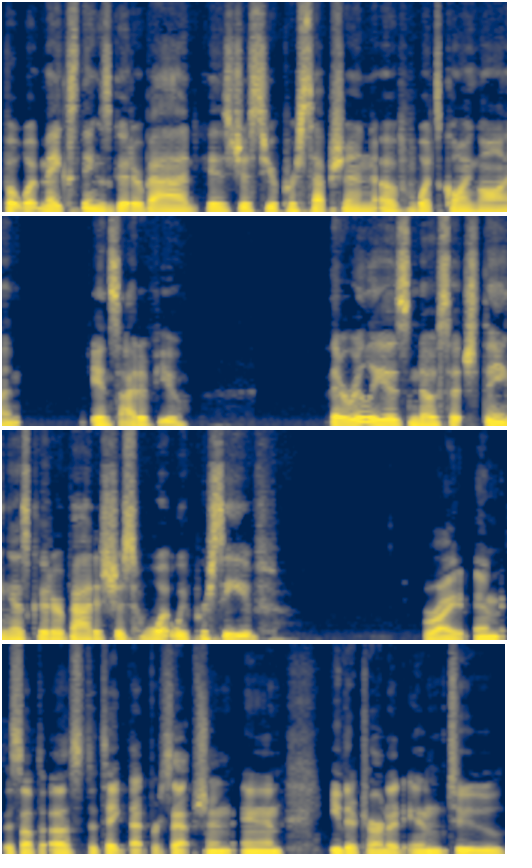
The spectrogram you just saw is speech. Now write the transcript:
But what makes things good or bad is just your perception of what's going on inside of you. There really is no such thing as good or bad. It's just what we perceive. Right. And it's up to us to take that perception and either turn it into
